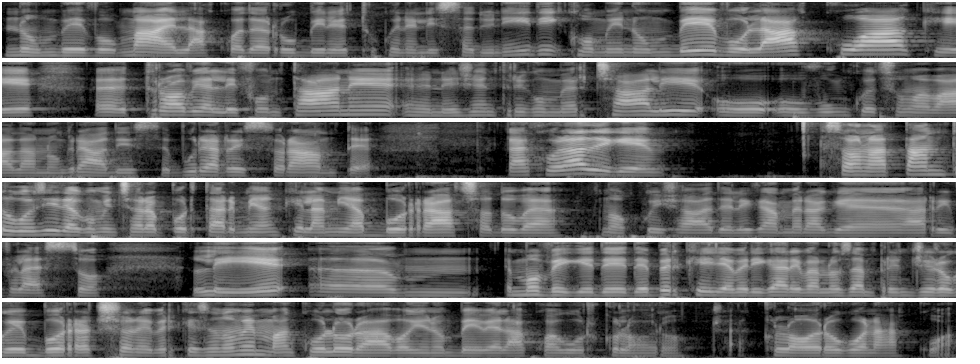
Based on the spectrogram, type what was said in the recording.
non bevo mai l'acqua dal rubinetto qui negli Stati Uniti, come non bevo l'acqua che eh, trovi alle fontane, eh, nei centri commerciali o ovunque insomma vadano gratis, pure al ristorante. Calcolate che sono a tanto così da cominciare a portarmi anche la mia borraccia, dov'è? No, qui c'è la telecamera che è a riflesso lì um, e mo vi chiedete perché gli americani vanno sempre in giro con il borraccione perché secondo me manco loro la vogliono bere l'acqua col cloro cioè cloro con acqua.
